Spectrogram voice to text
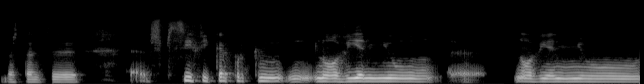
bastante uh, específica, porque não havia nenhum. Uh, não havia nenhum,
